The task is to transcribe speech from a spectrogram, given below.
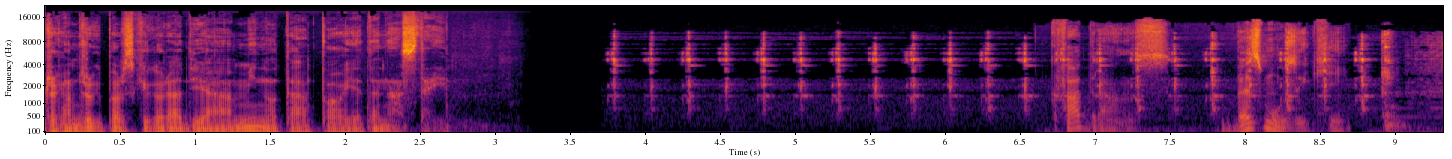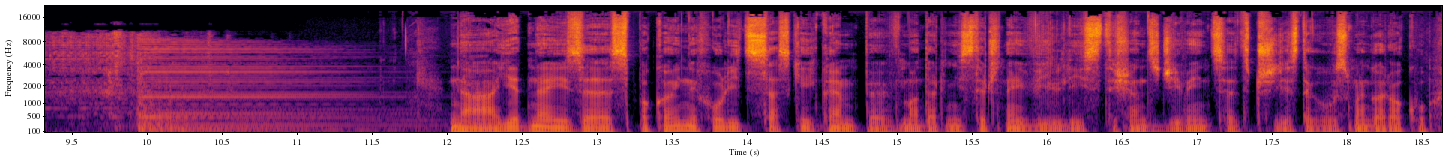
Program Drugi Polskiego Radia, minuta po 11. Kwadrans bez muzyki. Na jednej ze spokojnych ulic Saskiej Kępy w modernistycznej willi z 1938 roku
